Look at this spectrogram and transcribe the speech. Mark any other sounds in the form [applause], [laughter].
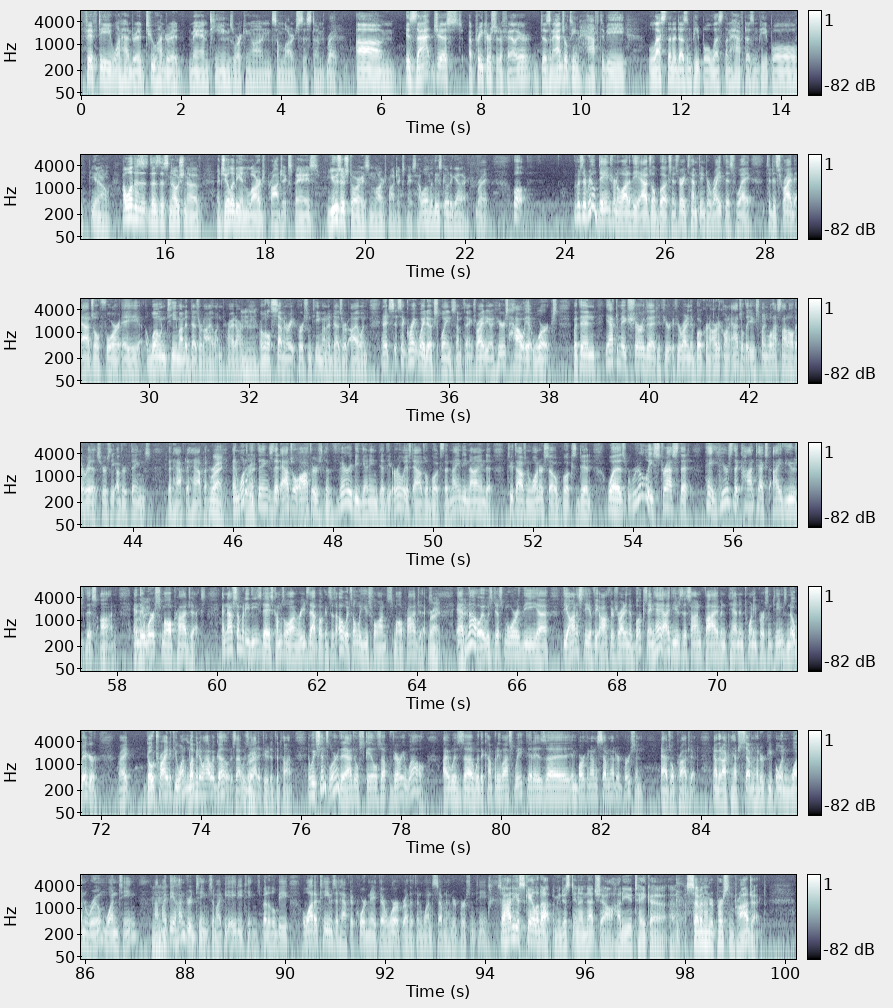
50, 100, 200 man teams working on some large system. Right. Um, is that just a precursor to failure? Does an agile team have to be less than a dozen people, less than a half dozen people? You know, how well does does this notion of agility in large project space, user stories in large project space, how well do these go together? Right. Well, there's a real danger in a lot of the Agile books, and it's very tempting to write this way to describe Agile for a lone team on a desert island, right? Our, our mm-hmm. little seven or eight person team on a desert island. And it's, it's a great way to explain some things, right? You know, here's how it works. But then you have to make sure that if you're, if you're writing a book or an article on Agile, that you explain, well, that's not all there is. Here's the other things that have to happen. Right. And one of Right. the things that Agile authors, the very beginning, did, the earliest Agile books, the 99 to 2001 or so books did, was really stress that, hey, here's the context I've used this on. And they were small projects. And now somebody these days comes along, reads that book, and says, oh, it's only useful on small projects. Right. And Right. no, it was just more the uh, the honesty of the authors writing the book, saying, "Hey, I've used this on five and ten and twenty person teams, no bigger, right? Go try it if you want. Let me know how it goes." That was the attitude at the time, and we've since learned that Agile scales up very well. I was uh, with a company last week that is uh, embarking on a 700 person Agile project. Now they're not going to have 700 people in one room, one team. Uh, It might be 100 teams, it might be 80 teams, but it'll be a lot of teams that have to coordinate their work rather than one 700 person team. So how do you scale it up? I mean, just in a nutshell, how do you take a, a, a 700 person project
